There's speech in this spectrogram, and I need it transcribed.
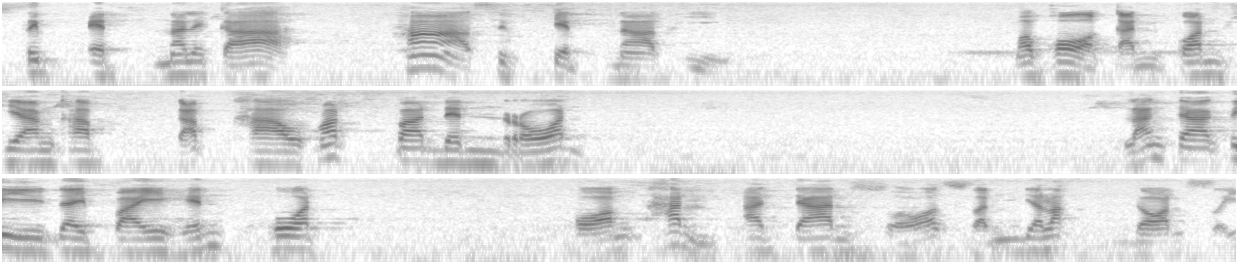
11นาฬิกา57 นาที มาพอกันก่อนเที่ยงครับ กับข่าวฮอตประเด็นร้อน หลังจากที่ได้ไปเห็นโพสของท่านอาจารย์สอสัญลักษณ์ดอนศรี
